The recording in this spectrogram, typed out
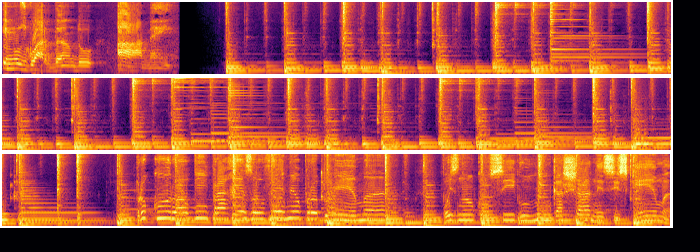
e nos guardando. Amém. Procuro alguém para resolver meu problema, pois não consigo me encaixar nesse esquema.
